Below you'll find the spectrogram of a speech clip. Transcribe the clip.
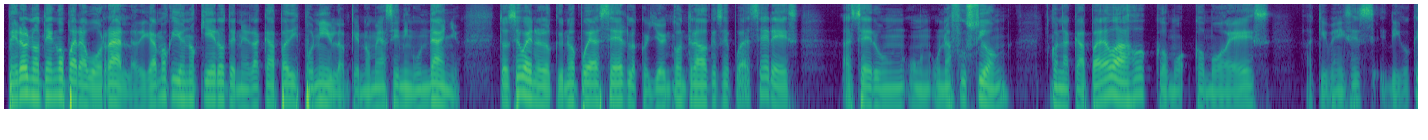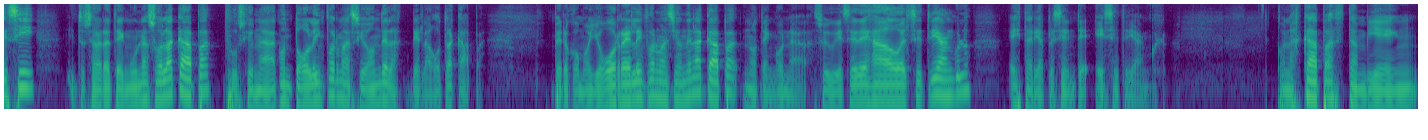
pero no tengo para borrarla. Digamos que yo no quiero tener la capa disponible, aunque no me hace ningún daño. Entonces, bueno, lo que uno puede hacer, lo que yo he encontrado que se puede hacer es hacer una fusión con la capa de abajo, como, como es, aquí me dices, digo que sí, entonces ahora tengo una sola capa fusionada con toda la información de la, de la otra capa. Pero como yo borré la información de la capa, no tengo nada. Si hubiese dejado ese triángulo, estaría presente ese triángulo. Con las capas también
